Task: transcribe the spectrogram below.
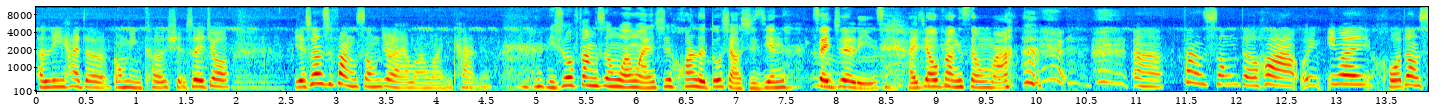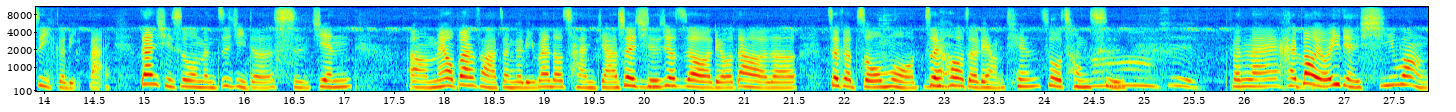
很厉害的公民科学，所以就也算是放松，就来玩玩看了。你说放松玩玩是花了多少时间在这里才还叫放松吗？嗯，放松的话，因因为活动是一个礼拜，但其实我们自己的时间。嗯，没有办法整个礼拜都参加，所以其实就只有留到了这个周末最后的两天做冲刺。本来还抱有一点希望，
